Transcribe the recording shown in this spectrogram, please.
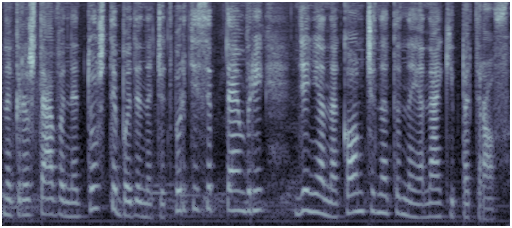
Награждаването ще бъде на 4 септември, деня на кончената на Янаки Петров.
